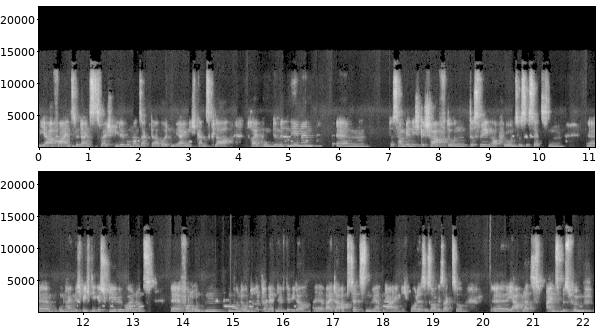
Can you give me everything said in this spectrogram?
ja, vereinzelt eins, zwei Spiele, wo man sagt, da wollten wir eigentlich ganz klar drei Punkte mitnehmen. Ähm, das haben wir nicht geschafft und deswegen auch für uns ist es jetzt ein äh, unheimlich wichtiges Spiel. Wir wollen uns von unten, von der unteren Tabellenhälfte wieder äh, weiter absetzen. Wir hatten ja eigentlich vor der Saison gesagt, so äh, ja, Platz 1 bis 5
